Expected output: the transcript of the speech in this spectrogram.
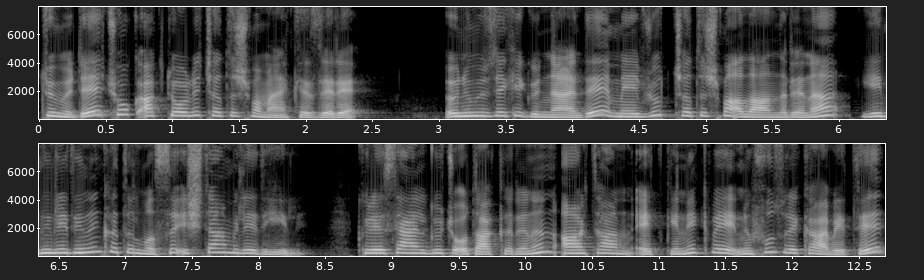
Tümü de çok aktörlü çatışma merkezleri. Önümüzdeki günlerde mevcut çatışma alanlarına yenilerinin katılması işten bile değil küresel güç odaklarının artan etkinlik ve nüfuz rekabeti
